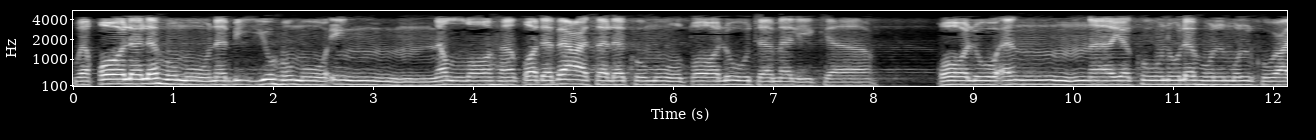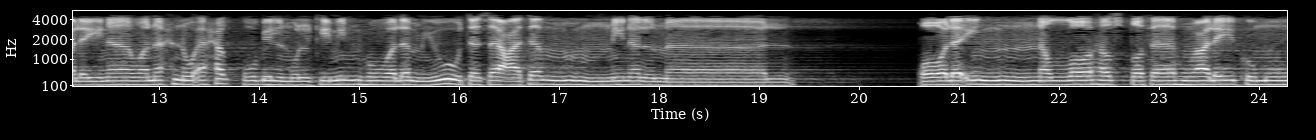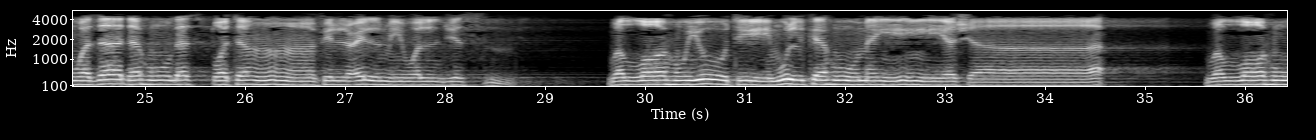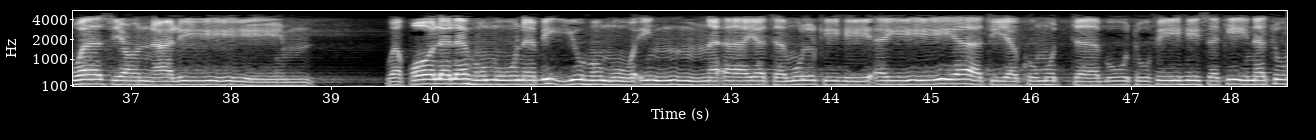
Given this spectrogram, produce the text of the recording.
وقال لهم نبيهم إن الله قد بعث لكم طالوت ملكا. قالوا أنا يكون له الملك علينا ونحن أحق بالملك منه ولم يوت سعة من المال. قال إن الله اصطفاه عليكم وزاده بسطة في العلم والجسم. والله يؤتي ملكه من يشاء. والله واسع عليم. وقال لهم نبيهم إن آية ملكه أن ياتيكم التابوت فيه سكينة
